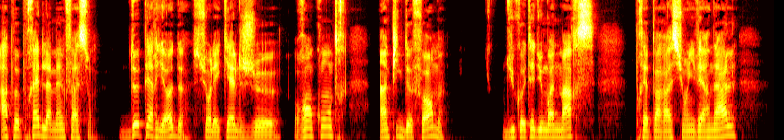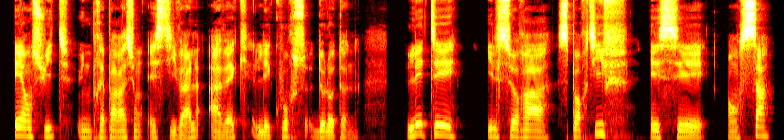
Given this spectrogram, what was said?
à peu près de la même façon. Deux périodes sur lesquelles je rencontre un pic de forme. Du côté du mois de mars, préparation hivernale, et ensuite une préparation estivale avec les courses de l'automne. L'été, il sera sportif et c'est en ça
